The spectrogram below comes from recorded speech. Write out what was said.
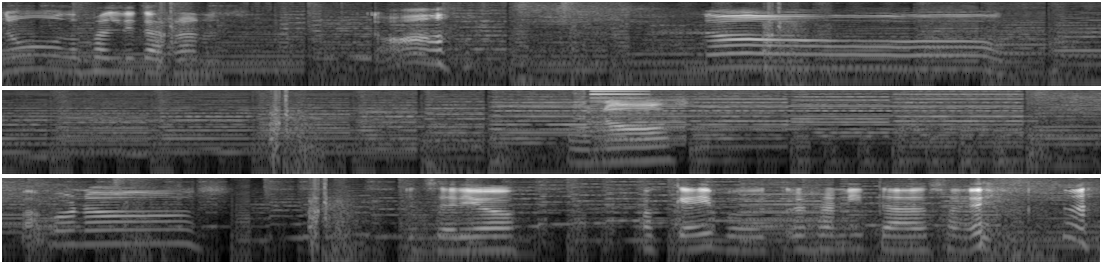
No, dos malditas ranas. No. No. Vámonos. Vámonos. ¿En serio? Ok, pues tres ranitas, ¿sabes? bueno,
